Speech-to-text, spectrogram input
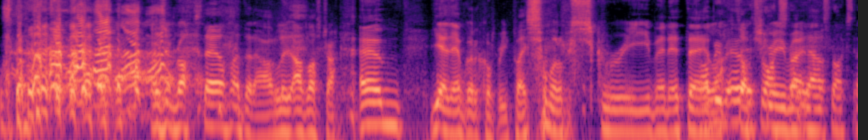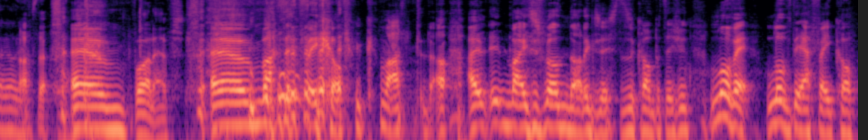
was it Rochdale? I don't know. I've, lost track. Um, yeah, they've got a cup replays. Someone will be screaming at their I'll be, screen right now. It's Rochdale. Yeah. Um, whatevs. Um, come on, it might as well not exist as a competition. Love it. Love the FA Cup.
